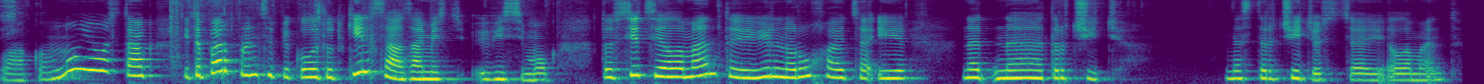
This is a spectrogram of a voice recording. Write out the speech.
лаком. Ну і ось так. І тепер, в принципі, коли тут кільця замість вісімок, то всі ці елементи вільно рухаються і не, не торчить, не стерчить ось цей елемент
